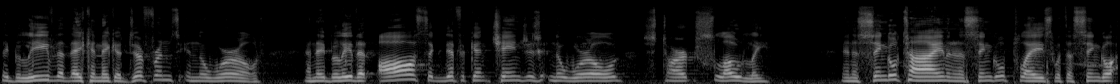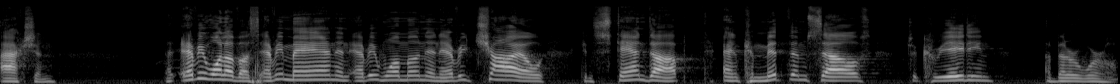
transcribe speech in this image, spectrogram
They believe that they can make a difference in the world. And they believe that all significant changes in the world start slowly, in a single time, in a single place, with a single action. That every one of us, every man and every woman and every child can stand up and commit themselves to creating a better world.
